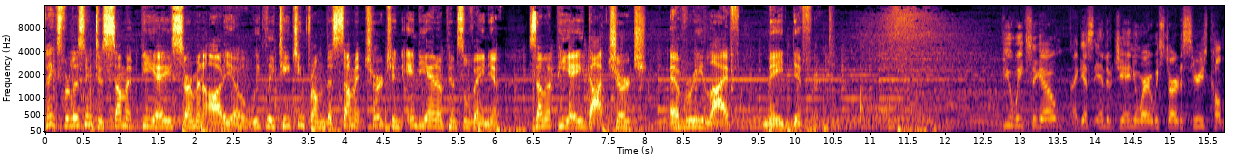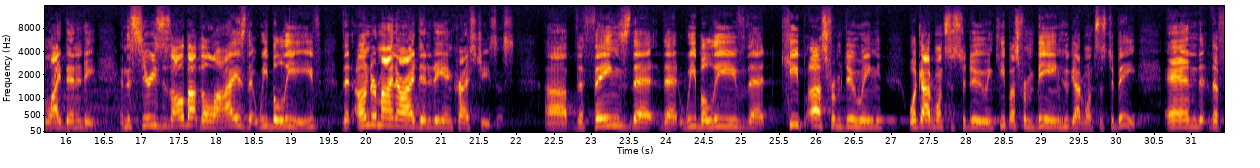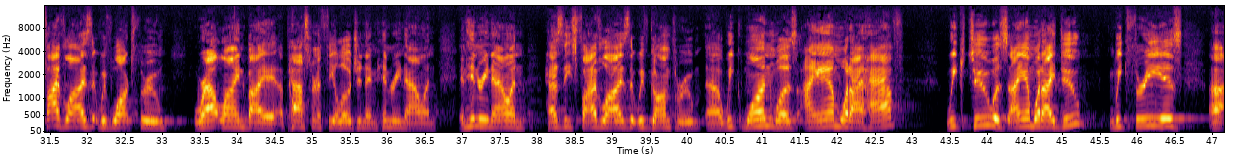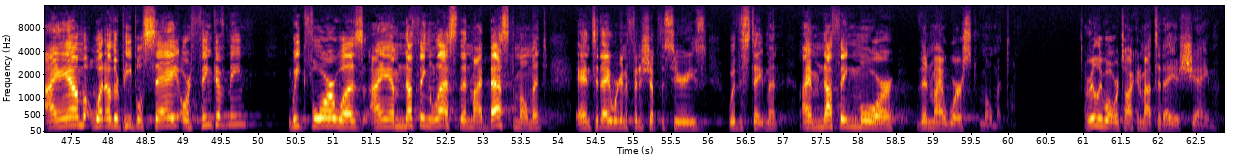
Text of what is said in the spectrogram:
Thanks for listening to Summit PA Sermon Audio, weekly teaching from the Summit Church in Indiana, Pennsylvania. SummitPA.church, every life made different. A few weeks ago, I guess the end of January, we started a series called Identity. And the series is all about the lies that we believe that undermine our identity in Christ Jesus. Uh, the things that, that we believe that keep us from doing what God wants us to do and keep us from being who God wants us to be. And the five lies that we've walked through were outlined by a pastor and a theologian named Henri Nouwen. And Henri Nouwen has these five lies that we've gone through. Uh, week one was, I am what I have. Week two was, I am what I do. Week three is, uh, I am what other people say or think of me. Week four was, I am nothing less than my best moment. And today we're going to finish up the series with the statement, I am nothing more than my worst moment. Really, what we're talking about today is shame.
